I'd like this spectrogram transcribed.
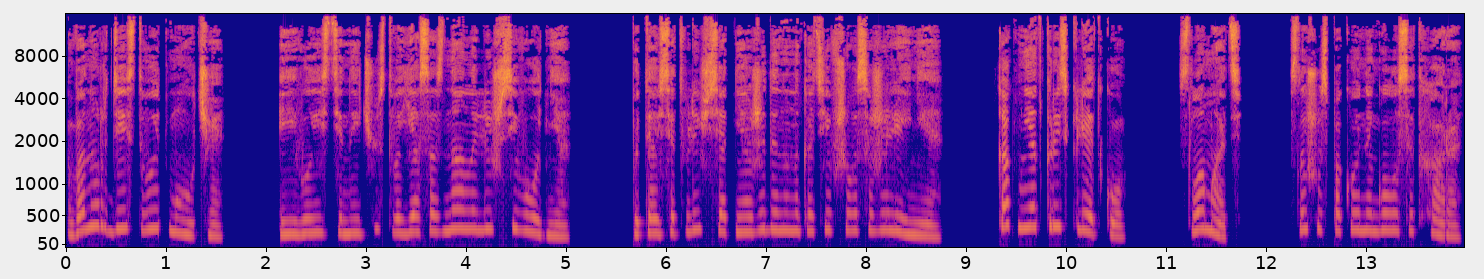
Ванор действует молча, и его истинные чувства я осознала лишь сегодня. Пытаюсь отвлечься от неожиданно накатившего сожаления. Как мне открыть клетку? Сломать. Слышу спокойный голос Эдхара.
